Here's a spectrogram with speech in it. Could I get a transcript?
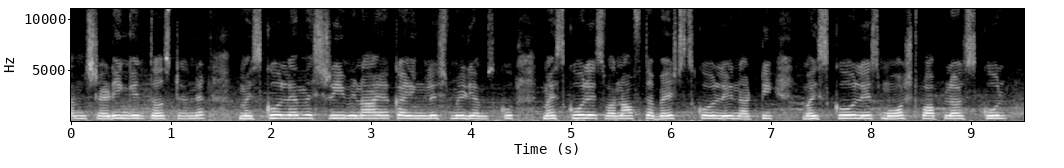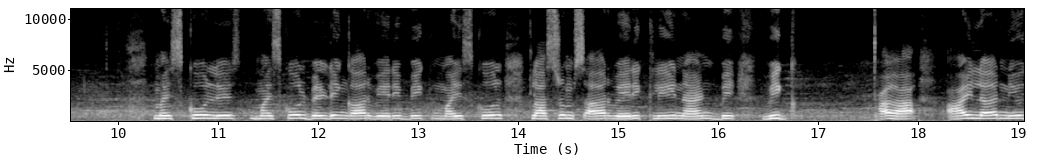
I'm studying in third standard. My school name is Sri Vinayaka English Medium School. My school is one of the best school in Atti. My school is most popular school. My school is my school building are very big. My school classrooms are very clean and big. Uh, I learn new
